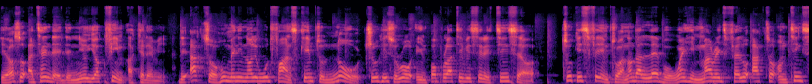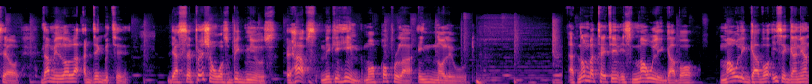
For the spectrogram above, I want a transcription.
He also attended the New York Film Academy. The actor who many Nollywood fans came to know through his role in popular TV series Tinsel took his fame to another level when he married fellow actor on Tinsel, Damilola Adegbite. Their separation was big news, perhaps making him more popular in Nollywood. At number 13 is Mawuli Gavor. Mawuli Gavor is a Ghanaian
